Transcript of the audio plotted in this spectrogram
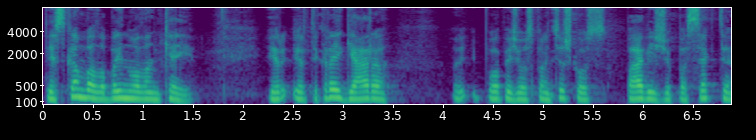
Tai skamba labai nuolankiai. Ir, ir tikrai gera e, popiežiaus pranciškaus pavyzdžių pasiekti,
